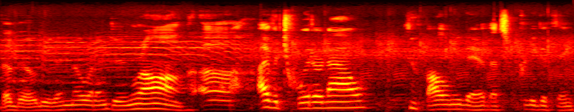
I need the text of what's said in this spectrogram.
the ability to know what I'm doing wrong. Uh, I have a Twitter now. You can follow me there. That's a pretty good thing.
